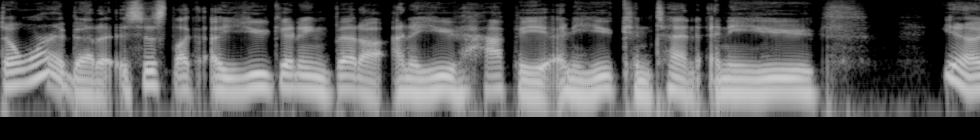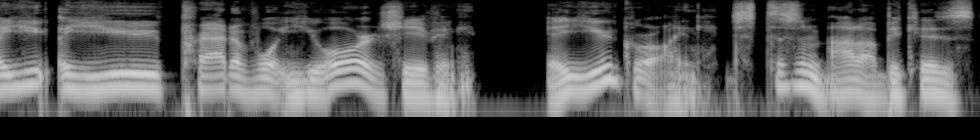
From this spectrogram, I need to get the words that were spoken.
Don't worry about it. It's just like, are you getting better? And are you happy? And are you content? And are you, you know, are you are you proud of what you're achieving? Are you growing? It just doesn't matter because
